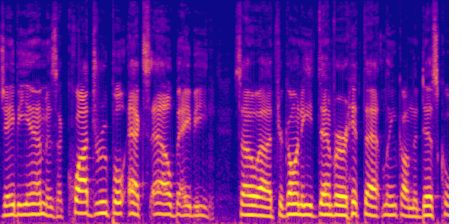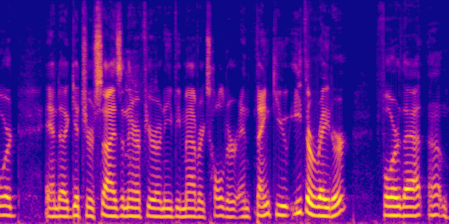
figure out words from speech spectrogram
JBM is a quadruple XL, baby. So uh, if you're going to ETH Denver, hit that link on the Discord and uh, get your size in there if you're an EV Mavericks holder. And thank you, Ether Raider, for that um,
